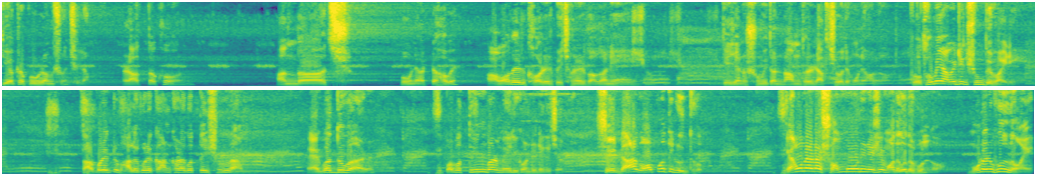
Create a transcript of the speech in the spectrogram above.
কি একটা প্রোগ্রাম শুনছিলাম। রাত তখন আন্দাজ পৌনে আটটা হবে। আমাদের ঘরের পেছনের বাগানে কে যেন সুমিতার নাম ধরে ডাকছে বলে মনে হলো। প্রথমে আমি ঠিক শুনতে পাইনি। তারপর একটু ভালো করে কান খাড়া করতেই শুনলাম, একবার দুবার, পরপর তিনবার মেয়েলি কণ্ঠে ডেকেছে। সে ডাক অপ্রতিরুদ্ধ। কেমন একটা সম্মোহনী এসে মদগতপূর্ণ। মনের ভুল নয়।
